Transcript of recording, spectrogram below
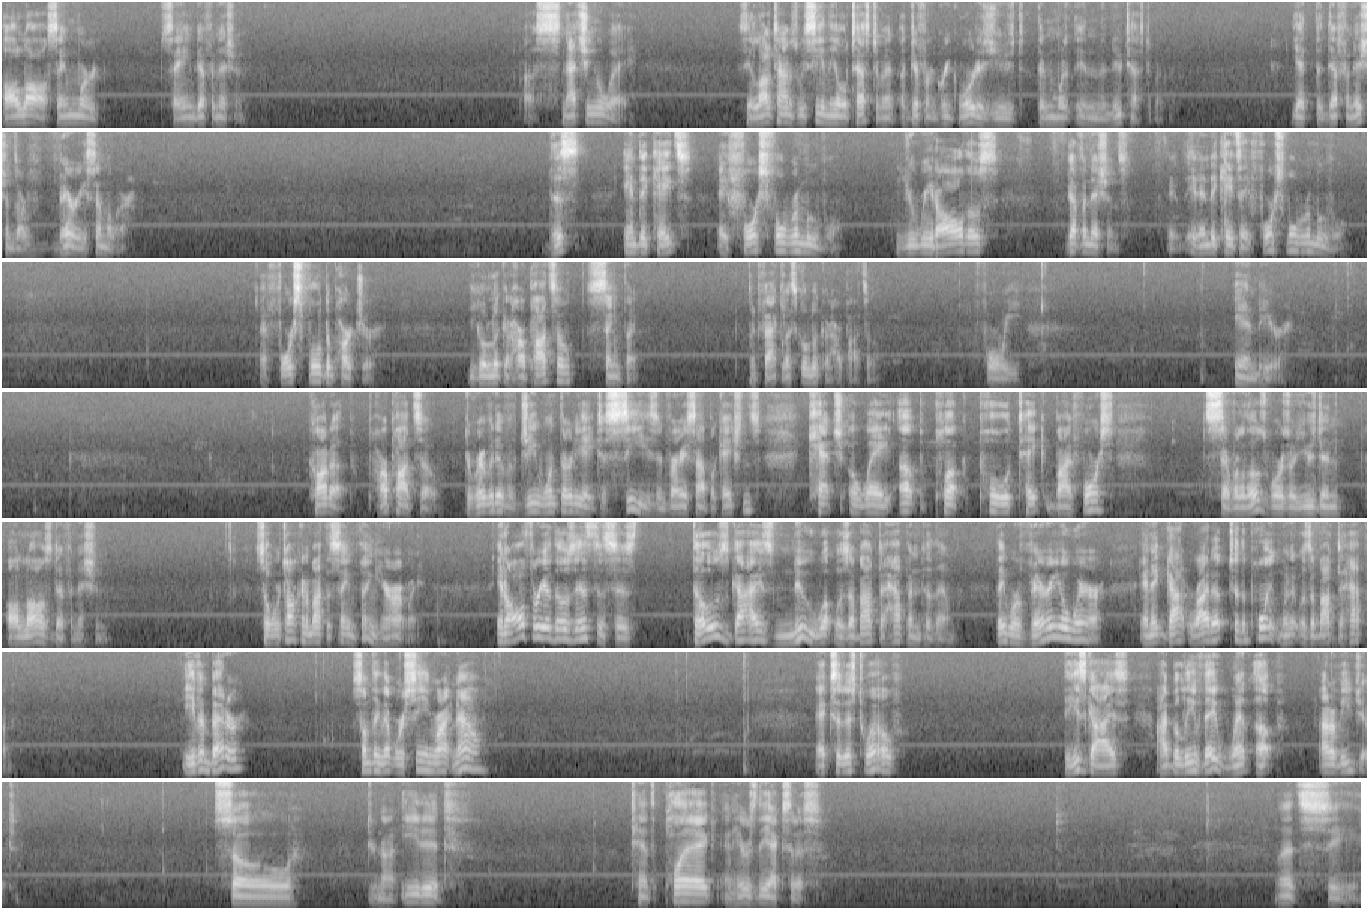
Alah, same word, same definition. Uh, snatching away. See, a lot of times we see in the Old Testament a different Greek word is used than what in the New Testament. Yet the definitions are very similar. This indicates a forceful removal. You read all those definitions, it, it indicates a forceful removal, a forceful departure. You go look at harpazo, same thing. In fact, let's go look at harpazo before we end here. Caught up, harpazo, derivative of G138 to seize in various applications, catch, away, up, pluck, pull, take by force. Several of those words are used in alah's definition. So we're talking about the same thing here, aren't we? In all three of those instances, those guys knew what was about to happen to them. They were very aware, and it got right up to the point when it was about to happen. Even better, something that we're seeing right now Exodus 12. These guys, I believe they went up out of Egypt. So, do not eat it. Tenth plague, and here's the Exodus. Let's see.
